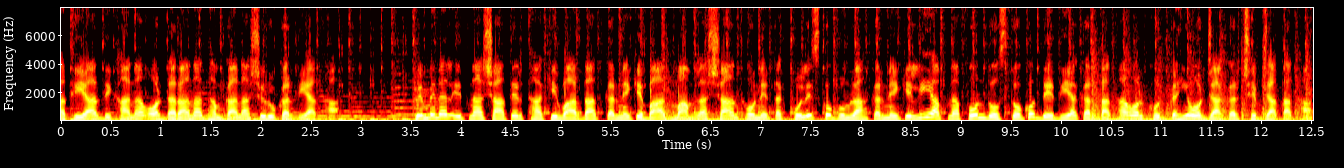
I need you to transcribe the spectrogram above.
हथियार दिखाना और डराना धमकाना शुरू कर दिया था। क्रिमिनल इतना शातिर था कि वारदात करने के बाद मामला शांत होने तक पुलिस को गुमराह करने के लिए अपना फ़ोन दोस्तों को दे दिया करता था और खुद कहीं और जाकर छिप जाता था।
